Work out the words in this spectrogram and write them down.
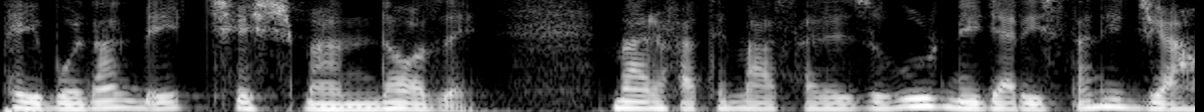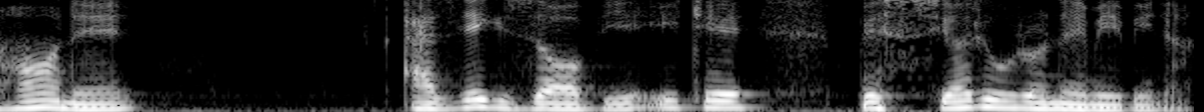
پی بردن به یک چشماندازه. معرفت مظهر ظهور نگریستن جهانه از یک زاویه ای که بسیاری او رو نمی بینن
